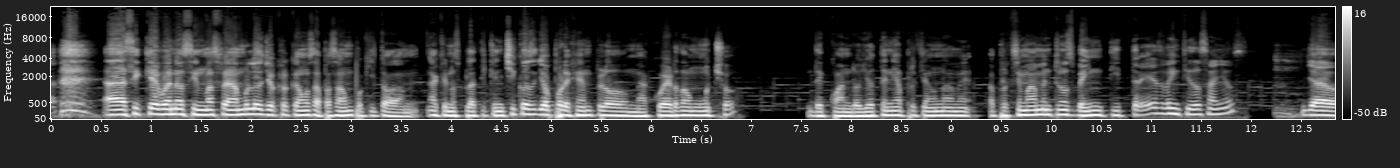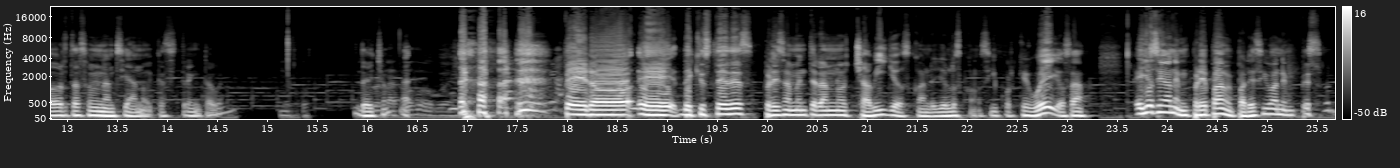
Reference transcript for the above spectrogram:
Así que bueno, sin más preámbulos, yo creo que vamos a pasar un poquito a, a que nos platiquen. Chicos, yo por ejemplo me acuerdo mucho de cuando yo tenía aproximadamente, aproximadamente unos 23, 22 años. Ya ahorita soy un anciano de casi 30, güey. De hecho. Pero eh, de que ustedes precisamente eran unos chavillos cuando yo los conocí. Porque, güey, o sea, ellos iban en prepa, me parece, iban empezando.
